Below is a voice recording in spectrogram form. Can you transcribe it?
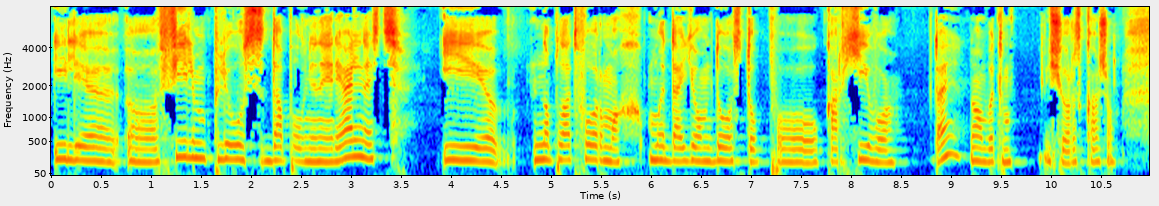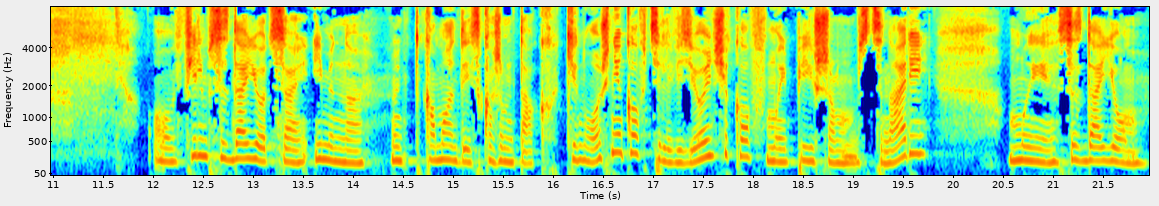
или э, фильм плюс дополненная реальность, и на платформах мы даем доступ э, к архиву, да, но об этом еще расскажу. Э, фильм создается именно ну, командой, скажем так, киношников, телевизионщиков. Мы пишем сценарий, мы создаем,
